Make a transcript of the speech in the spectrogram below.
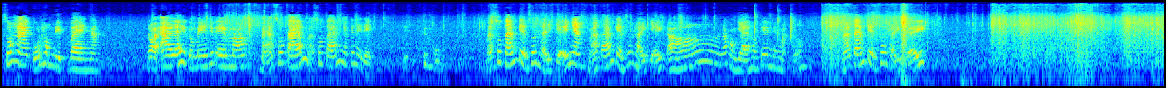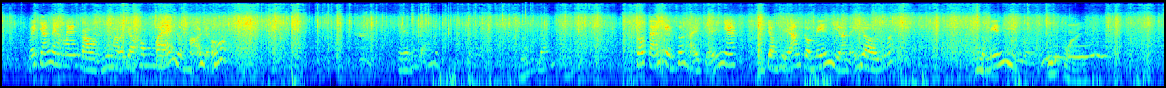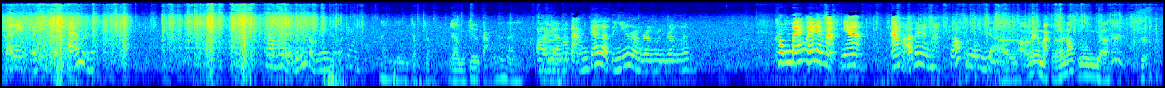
Số 2 của thông điệp vàng nè. Rồi ai lấy thì comment giúp em ờ, mã số 8 mã số 8 nha cái này đẹp, đẹp kinh khủng mã số 8 kèm số thoại địa chỉ nha. Mã 8 kèm số thoại địa chỉ. Đó nó còn dài hơn cái em đang mặc nữa. Mã 8 kèm số thoại địa chỉ. Váy trắng đang mang còn nhưng mà bây giờ không bán đừng hỏi nữa. Nè nó số 8 kèm số địa chỉ nha. Chị Trần Thùy Anh comment gì là nãy giờ luôn á. Comment gì mà tiếng nước ngoài. Bà đang bà đang tự phá mình đó mới lại đứng comment nữa thấy không? Đang đi chọc chọc giờ mình kêu tặng cái này. Ờ giờ mà tặng cái là tự nhiên nó rần rần rần rần lên. Không bán váy đang mặc nha. Ai hỏi váy đang mặc lót luôn giờ? Ừ hỏi mấy mặt nữa lóc luôn giờ.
